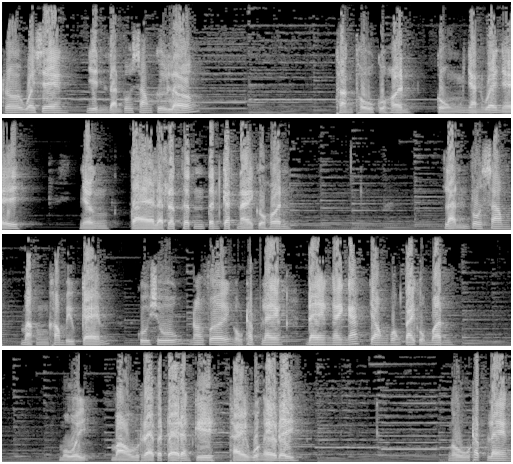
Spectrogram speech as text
Rồi quay sang nhìn lạnh vô song cười lớn. Thần thủ của Huynh cũng nhanh quá nhỉ. Nhưng ta là rất thích tính cách này của Huynh Lạnh vô song, mặt không biểu cảm Cúi xuống nói với ngũ thập lan Đang ngay ngắt trong vòng tay của mình. Muội mau ra với trẻ đằng kia Thay quần eo đi. Ngũ thập lan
